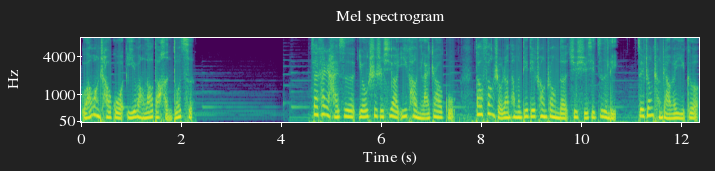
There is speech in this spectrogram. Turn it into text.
往往超过以往唠叨很多次。在看着孩子由事实需要依靠你来照顾。到放手让他们跌跌撞撞的去学习自理，最终成长为一个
